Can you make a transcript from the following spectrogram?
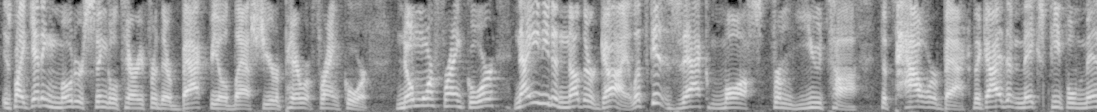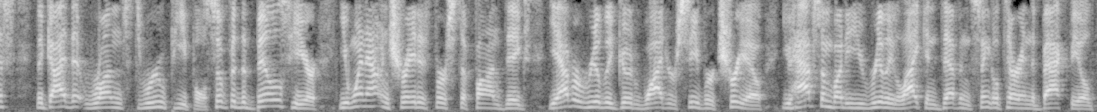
is by getting Motor Singletary for their backfield last year to pair with Frank Gore. No more Frank Gore. Now you need another guy. Let's get Zach Moss from Utah, the power back, the guy that makes people miss, the guy that runs through people. So for the Bills here, you went out and traded for Stefon Diggs. You have a really good wide receiver trio. You have somebody you really like in Devin Singletary in the backfield,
